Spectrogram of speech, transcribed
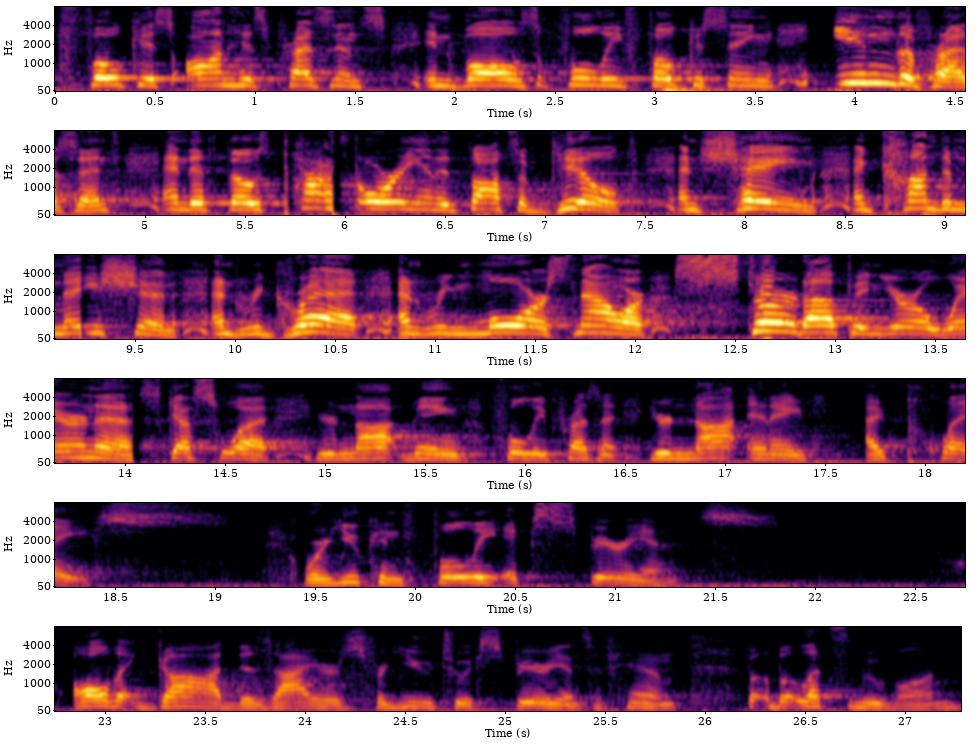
focus on His presence involves fully focusing in the present. And if those past oriented thoughts of guilt and shame and condemnation and regret and remorse now are stirred up in your awareness, guess what? You're not being fully present. You're not in a, a place where you can fully experience all that God desires for you to experience of Him. But, but let's move on.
